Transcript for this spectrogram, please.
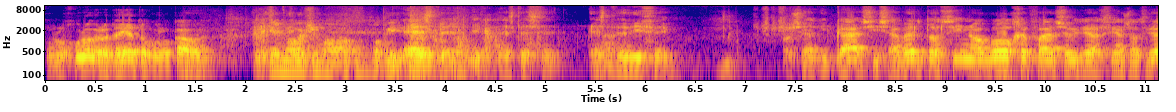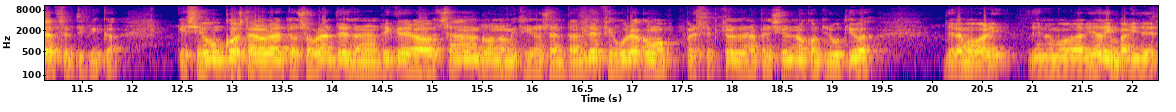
Os lo juro que lo traía todo colocado, ¿eh? Hay que moverse un, un poquito. Este, mira, este, es, este dice, o sea, DICAS, Isabel Tocino Bo, jefa del Servicio de Acción Social, certifica que según consta los datos sobrantes, don Enrique de la Ozán, con domicilio en Santander, figura como perceptor de una pensión no contributiva de la, de la modalidad de invalidez,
